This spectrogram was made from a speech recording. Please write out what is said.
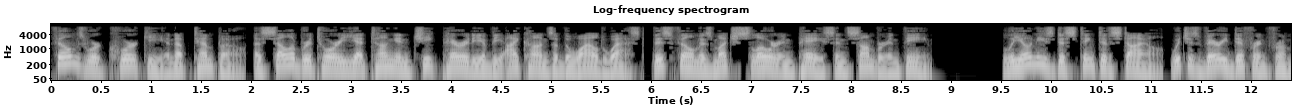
Films were quirky and up-tempo, a celebratory yet tongue-in-cheek parody of the icons of the Wild West, this film is much slower in pace and somber in theme. Leone's distinctive style, which is very different from,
